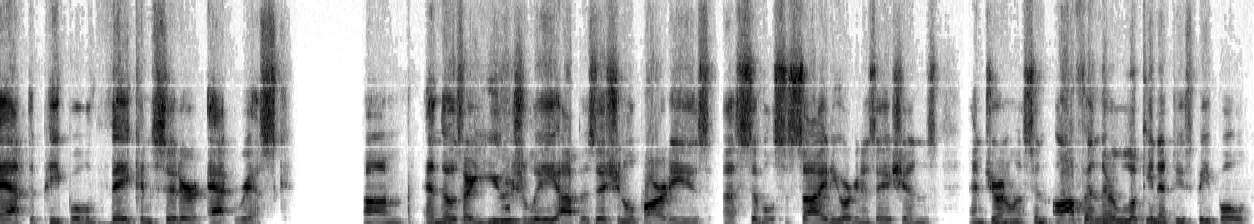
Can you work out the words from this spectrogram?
at the people they consider at risk. Um, and those are usually oppositional parties, uh, civil society organizations, and journalists. And often they're looking at these people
